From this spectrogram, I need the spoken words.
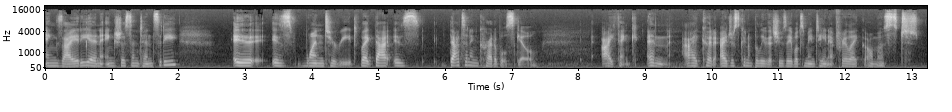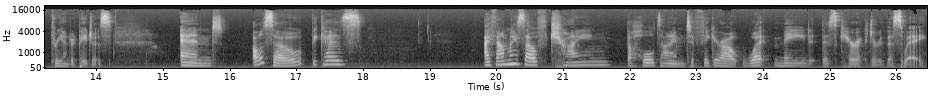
anxiety and anxious intensity is, one to read. Like that is that's an incredible skill. I think, and I could, I just couldn't believe that she was able to maintain it for like almost 300 pages. And also because I found myself trying the whole time to figure out what made this character this way.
